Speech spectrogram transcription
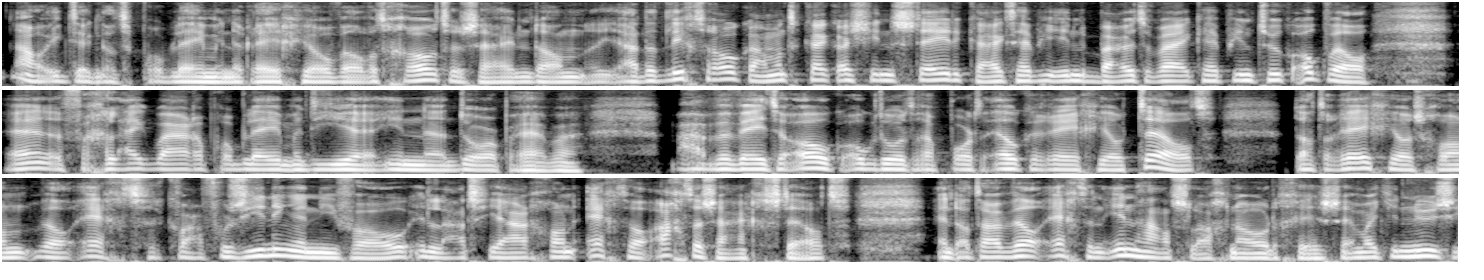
Nou, ik denk dat de problemen in de regio wel wat groter zijn dan. Ja, dat ligt er ook aan. Want kijk, als je in de steden kijkt, heb je in de buitenwijken heb je natuurlijk ook wel hè, vergelijkbare problemen die je in uh, dorpen hebben. Maar we weten ook, ook door het rapport Elke regio telt, dat de regio's gewoon wel echt qua voorzieningenniveau in de laatste jaren gewoon echt wel achter zijn gesteld. En dat daar wel echt een inhaalslag nodig is. En wat je nu ziet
